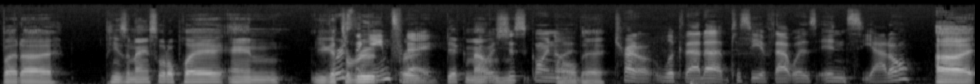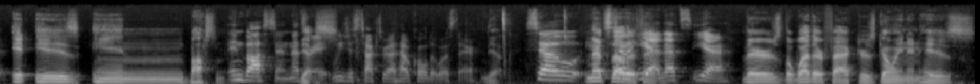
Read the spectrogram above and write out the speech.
but uh, he's a nice little play, and you get Where's to the root game for? Dick I Mountain was just going to all day. try to look that up to see if that was in Seattle. Uh, it is in Boston. In Boston, that's Yes. right. We just talked about how cold it was there. Yeah. So And that's the so, other thing. Yeah, that's yeah. There's the weather factors going in his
